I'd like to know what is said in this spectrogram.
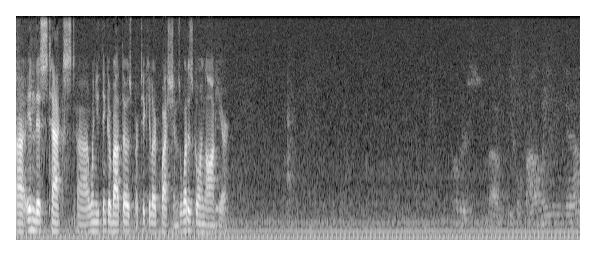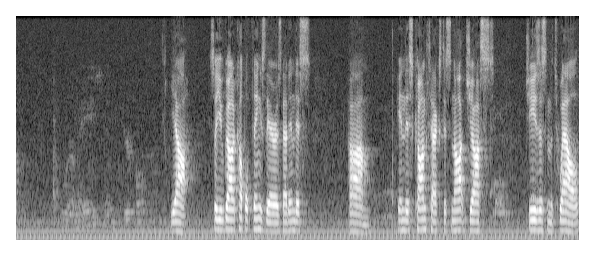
uh, in this text uh, when you think about those particular questions? What is going on here? Yeah. So you've got a couple things there. Is that in this um, in this context, it's not just Jesus and the twelve.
